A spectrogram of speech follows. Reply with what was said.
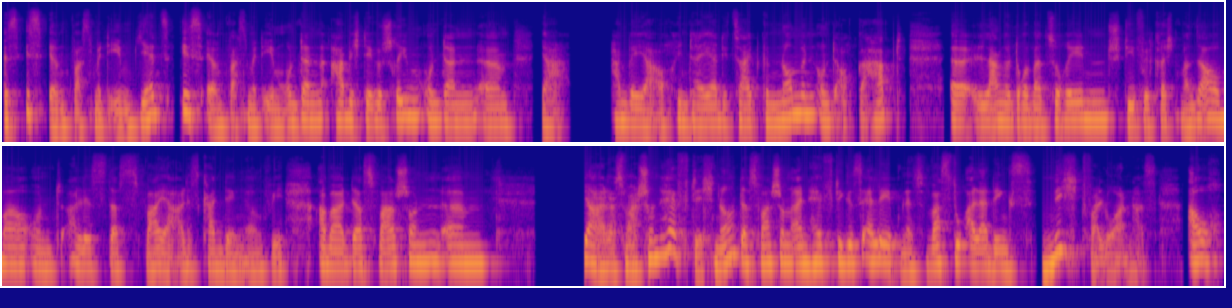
es ist irgendwas mit ihm. Jetzt ist irgendwas mit ihm. Und dann habe ich dir geschrieben und dann, ähm, ja, haben wir ja auch hinterher die Zeit genommen und auch gehabt, äh, lange drüber zu reden. Stiefel kriegt man sauber und alles, das war ja alles kein Ding irgendwie. Aber das war schon, ähm, ja, das war schon heftig, ne? Das war schon ein heftiges Erlebnis, was du allerdings nicht verloren hast. Auch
